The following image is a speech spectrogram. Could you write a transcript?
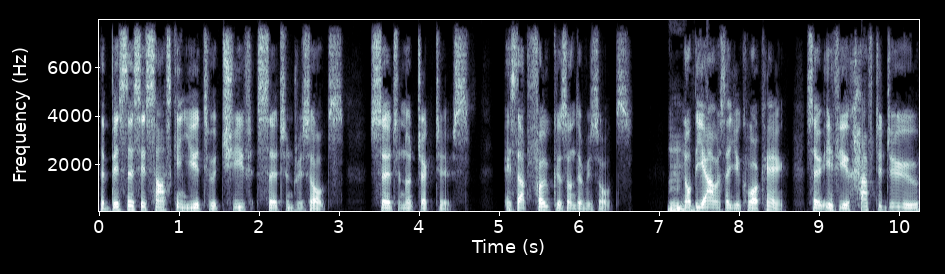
the business is asking you to achieve certain results, certain objectives. Is that focus on the results, mm. not the hours that you clock in. So if you have to do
